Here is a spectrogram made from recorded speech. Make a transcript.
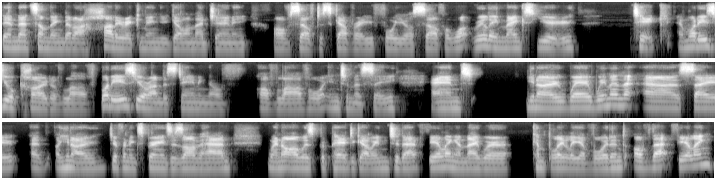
then that's something that I highly recommend you go on that journey of self discovery for yourself of what really makes you tick and what is your code of love? What is your understanding of, of love or intimacy? And you know, where women uh, say, uh, you know, different experiences I've had when I was prepared to go into that feeling and they were completely avoidant of that feeling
